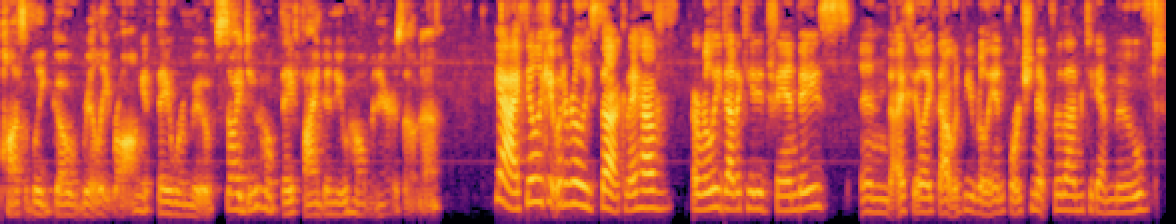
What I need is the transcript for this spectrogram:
possibly go really wrong if they were moved. So I do hope they find a new home in Arizona. Yeah, I feel like it would really suck. They have a really dedicated fan base, and I feel like that would be really unfortunate for them to get moved.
